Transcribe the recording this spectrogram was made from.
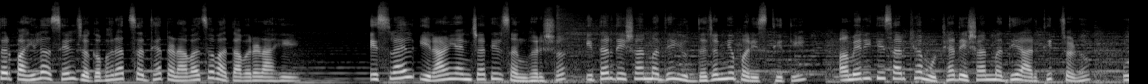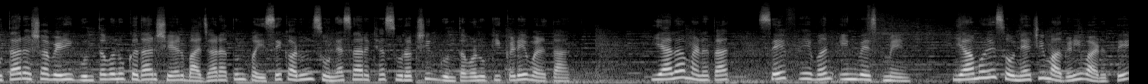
तर पाहिलं असेल जगभरात सध्या तणावाचं वातावरण आहे. इस्रायल इराण यांच्यातील संघर्ष इतर देशांमध्ये युद्धजन्य परिस्थिती अमेरिकेसारख्या मोठ्या देशांमध्ये आर्थिक चढ उतार अशा वेळी गुंतवणूकदार शेअर बाजारातून पैसे काढून सोन्यासारख्या सुरक्षित गुंतवणुकीकडे वळतात. याला म्हणतात सेफ हेवन इन्व्हेस्टमेंट यामुळे सोन्याची मागणी वाढते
